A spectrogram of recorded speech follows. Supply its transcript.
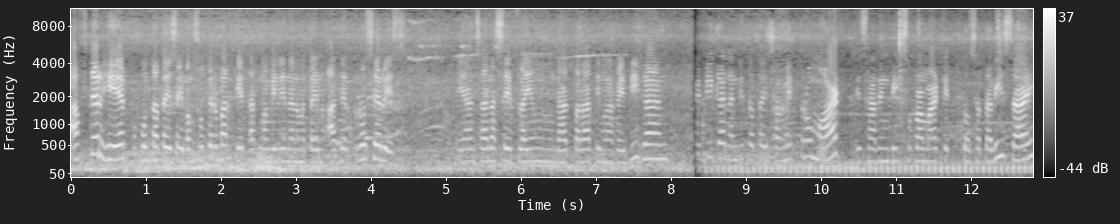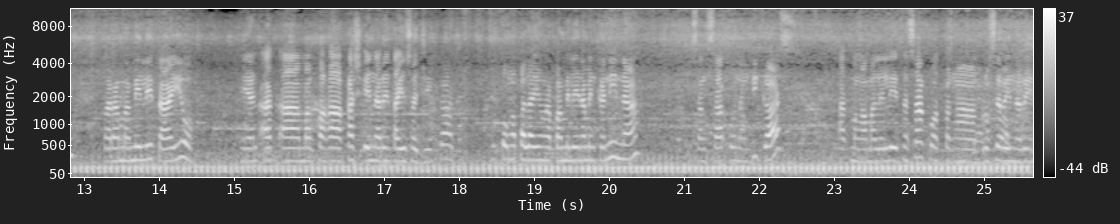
After here, pupunta tayo sa ibang supermarket at mamili na naman tayo ng other groceries. Ayan, sana safe lang yung lahat parati mga kaibigan. Kaibigan, andito tayo sa Metro Mart, isa ring big supermarket ito sa Talisay para mamili tayo. Ayan, at ah, magpaka-cash in na rin tayo sa GCash. Ito nga pala yung napamili namin kanina, isang sako ng bigas at mga maliliit na sako at mga grocery na rin.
